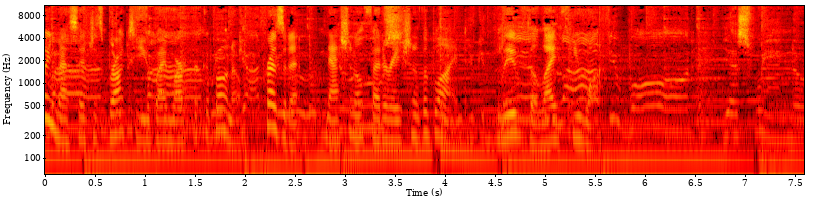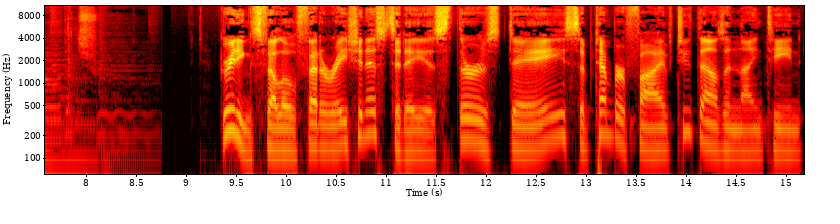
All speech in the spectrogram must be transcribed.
following message is brought to you by Mark Riccobono, President, National Federation of the Blind. Live the life you want. Greetings, fellow Federationists. Today is Thursday, September 5, 2019,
